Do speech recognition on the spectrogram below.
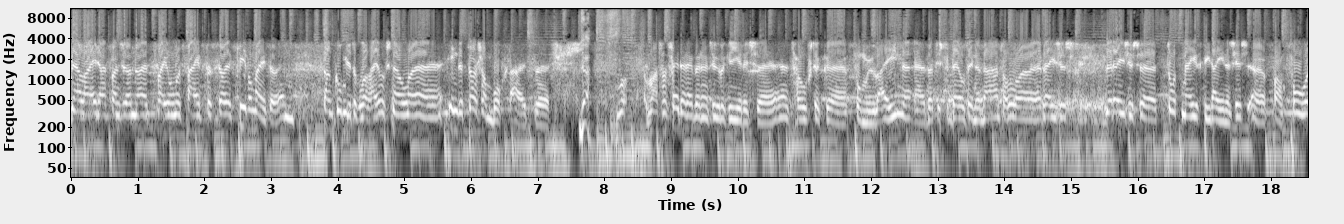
snelheden van zo'n eh, 250 eh, kilometer. En dan kom je toch wel heel snel eh, in de Tarzanbocht uit. eh. Wa- Wat we verder hebben natuurlijk hier is eh, het hoofdstuk eh, Formule 1. Eh, dat is verdeeld in een aantal races. De races tot 1961, eh, van voor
